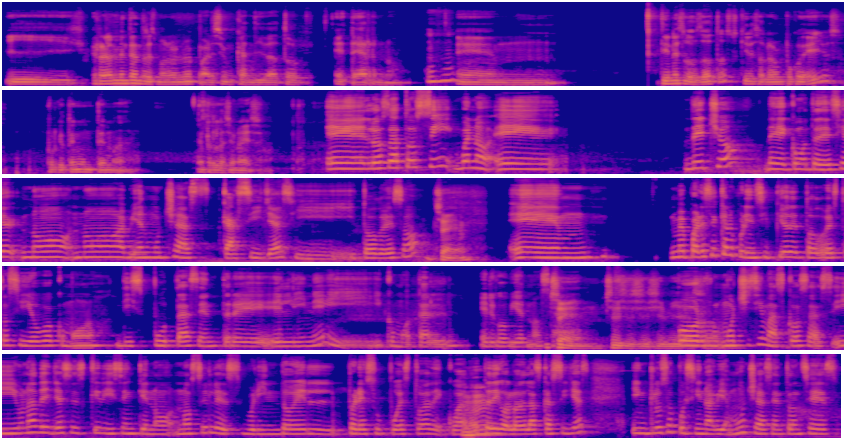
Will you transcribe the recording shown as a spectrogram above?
Y realmente Andrés Manuel me parece un candidato eterno. Ujú. Em, ¿Tienes los datos? ¿Quieres hablar un poco de ellos? Porque tengo un tema en relación a eso. Eh, los datos, sí. Bueno, eh, de hecho, de, como te decía, no, no habían muchas casillas y, y todo eso. Sí. Em, me parece que al principio de todo esto sí hubo como disputas entre el INE y, y como tal el gobierno. Sí, sí, sí, sí, sí, por eso. muchísimas cosas. Y una de ellas es que dicen que no, no se les brindó el presupuesto adecuado. Te digo, lo de las casillas, incluso pues sí no había muchas. Entonces,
